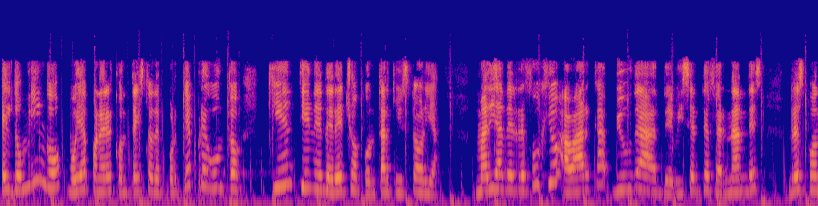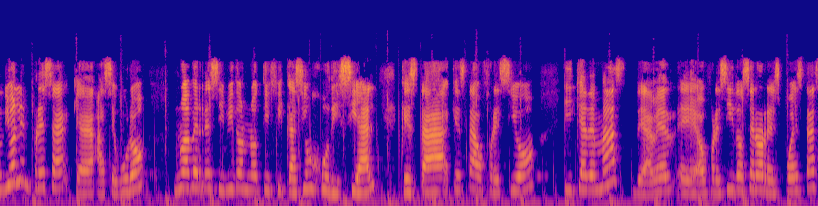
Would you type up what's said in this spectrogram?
El domingo voy a poner el contexto de por qué pregunto quién tiene derecho a contar tu historia. María del Refugio Abarca, viuda de Vicente Fernández, respondió a la empresa que aseguró no haber recibido notificación judicial que esta, que esta ofreció y que además de haber eh, ofrecido cero respuestas,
